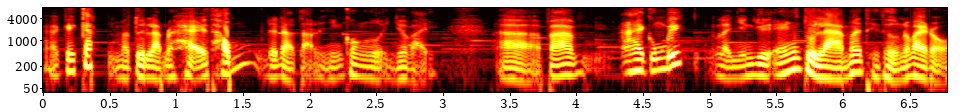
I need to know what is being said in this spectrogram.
à, cái cách mà tôi làm ra hệ thống để đào tạo được những con người như vậy. À, và ai cũng biết là những dự án tôi làm á, thì thường nó viral.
